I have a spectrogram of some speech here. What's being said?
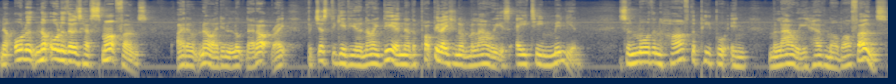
now all of, not all of those have smartphones. I don't know. I didn't look that up right? But just to give you an idea now the population of malawi is 18 million. So more than half the people in malawi have mobile phones.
